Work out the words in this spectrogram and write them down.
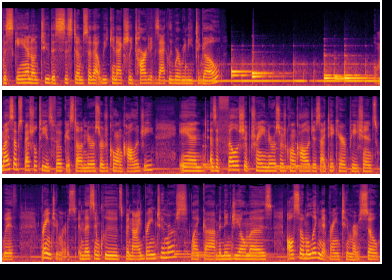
the scan onto the system so that we can actually target exactly where we need to go. My subspecialty is focused on neurosurgical oncology, and as a fellowship trained neurosurgical oncologist, I take care of patients with brain tumors, and this includes benign brain tumors like uh, meningiomas, also malignant brain tumors, so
